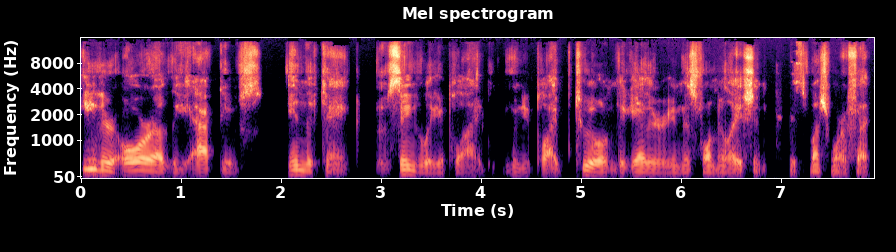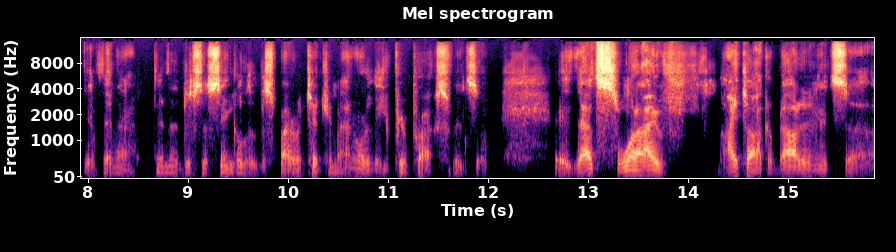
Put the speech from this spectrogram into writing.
either or of the actives in the tank singly applied. When you apply two of them together in this formulation, it's much more effective than a than a, just a single of the spirotetramat or the pyriproxyfen. So uh, that's what I've I talk about and it's uh,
